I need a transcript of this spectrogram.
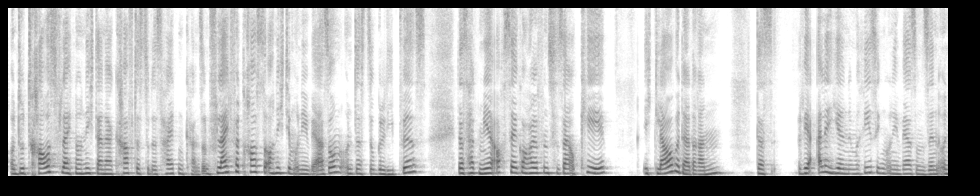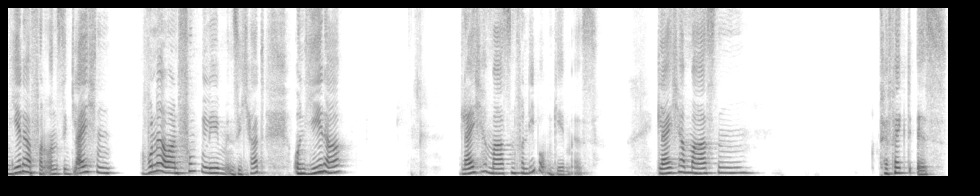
Und du traust vielleicht noch nicht deiner Kraft, dass du das halten kannst. Und vielleicht vertraust du auch nicht dem Universum und dass du geliebt wirst. Das hat mir auch sehr geholfen zu sagen, okay, ich glaube daran, dass wir alle hier in einem riesigen Universum sind und jeder von uns den gleichen wunderbaren Funkenleben in sich hat und jeder gleichermaßen von Liebe umgeben ist. Gleichermaßen perfekt ist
